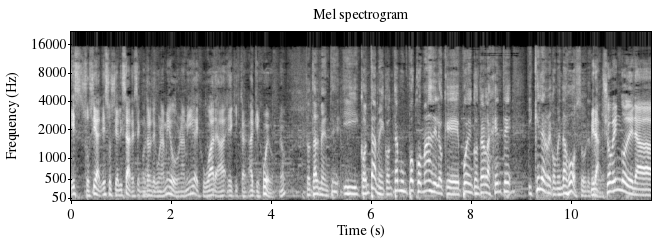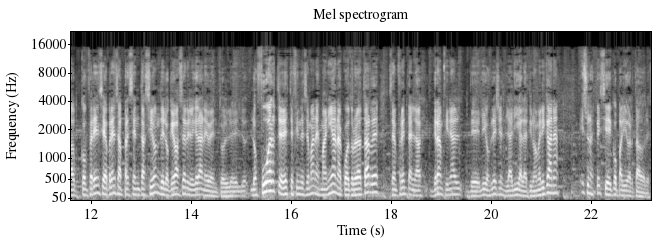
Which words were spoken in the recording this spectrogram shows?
es social, es socializar, es encontrarte con un amigo o una amiga y jugar a X, a X juego, ¿no? Totalmente. Y contame, contame un poco más de lo que puede encontrar la gente y qué le recomendás vos sobre Mira, todo. yo vengo de la conferencia de prensa, presentación de lo que va a ser el gran evento. El- el- lo fuerte de este fin de semana es mañana, a 4 de la tarde, se enfrenta en la gran final de League of Legends, la Liga Latinoamericana. Es una especie de Copa Libertadores.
